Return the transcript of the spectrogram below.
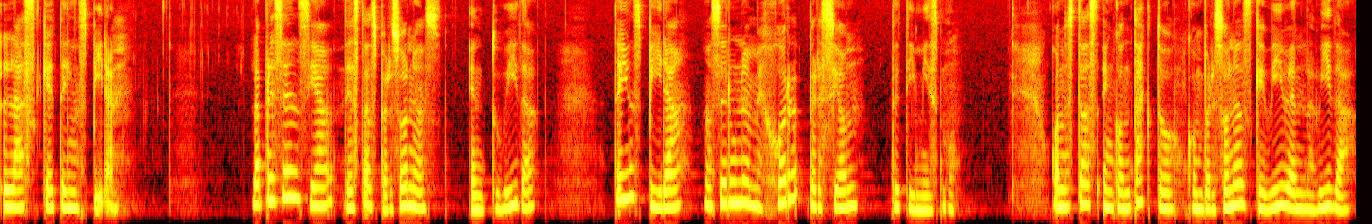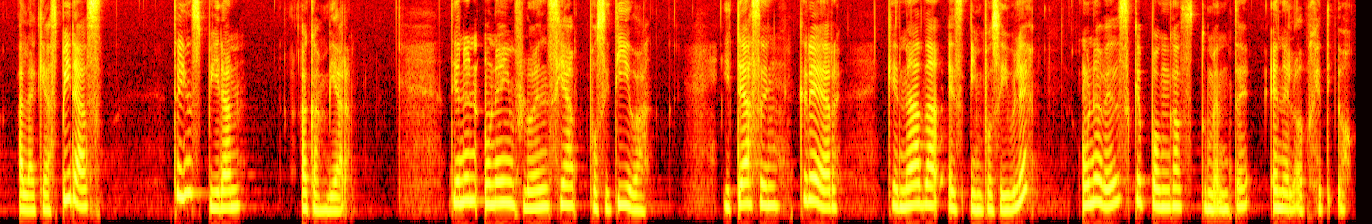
las que te inspiran. La presencia de estas personas en tu vida te inspira a ser una mejor versión de ti mismo. Cuando estás en contacto con personas que viven la vida a la que aspiras, te inspiran a cambiar. Tienen una influencia positiva y te hacen creer que nada es imposible una vez que pongas tu mente en el objetivo.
